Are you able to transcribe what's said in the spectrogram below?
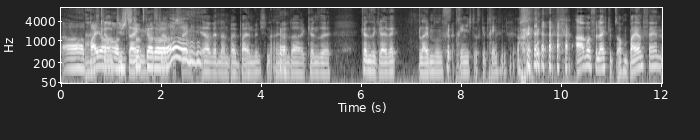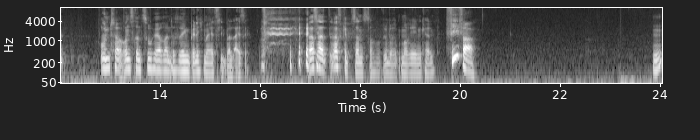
Oh, ah, Bayern glaub, und steigen, Stuttgart. Ich glaube, die steigen eher, wenn dann bei Bayern München ein und da können sie, können sie gleich wegbleiben, sonst trinke ich das Getränk nicht mehr. Aber vielleicht gibt es auch einen Bayern-Fan unter unseren Zuhörern, deswegen bin ich mal jetzt lieber leise. was, hat, was gibt's sonst noch, worüber wir reden können? FIFA. Hm?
